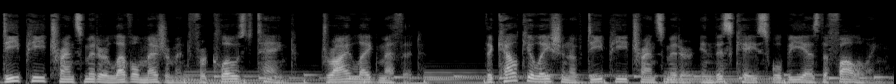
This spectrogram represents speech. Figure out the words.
DP transmitter level measurement for closed tank, dry leg method. The calculation of DP transmitter in this case will be as the following.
